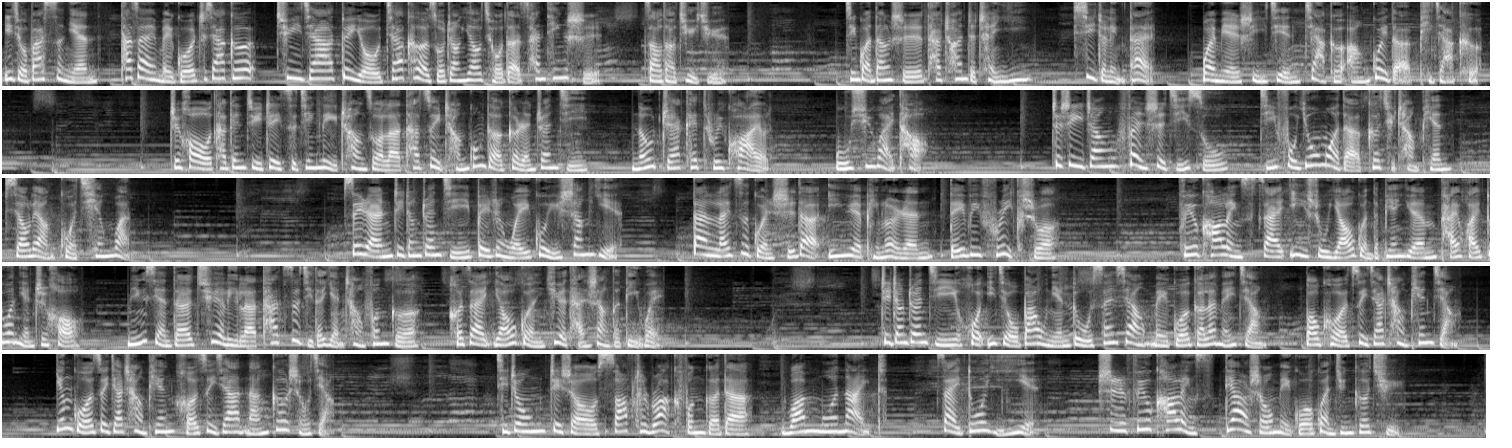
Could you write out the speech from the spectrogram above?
一九八四年，他在美国芝加哥去一家对有夹克着装要求的餐厅时，遭到拒绝。尽管当时他穿着衬衣，系着领带，外面是一件价格昂贵的皮夹克。之后，他根据这次经历创作了他最成功的个人专辑。No jacket required，无需外套。这是一张愤世嫉俗、极富幽默的歌曲唱片，销量过千万。虽然这张专辑被认为过于商业，但来自滚石的音乐评论人 David Freak 说，Phil Collins 在艺术摇滚的边缘徘徊多年之后，明显的确立了他自己的演唱风格。和在摇滚乐坛上的地位。这张专辑获1985年度三项美国格莱美奖，包括最佳唱片奖、英国最佳唱片和最佳男歌手奖。其中这首 soft rock 风格的《One More Night》再多一夜，是 Phil Collins 第二首美国冠军歌曲，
